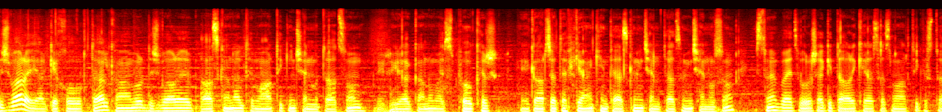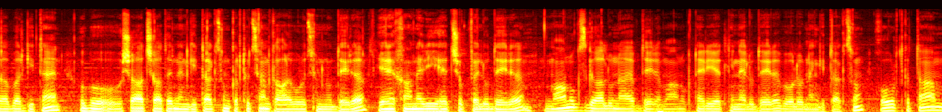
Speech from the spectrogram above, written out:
Դժվար է իհարկե խորհուրդ տալ, քանի որ դժվար է հասկանալ, թե մարդիկ ինչ են մտածում, իրականում այս փոքր կարճատև կյանքի ընթացքում ինչ են մտածում, ինչ են ուզում։ Իսկ մե բայց որոշակի տարիքի հասած մարդիկ վստահաբար գիտեն ու շատ շատերն են գիտակցում կրթության կարևորությունն ու դերը, երեխաների հետ շփվելու դերը, մանուկ զգալու նաև դերը, մանուկների հետ լինելու դերը բոլորն են գիտակցում։ Խորհուրդ կտամ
